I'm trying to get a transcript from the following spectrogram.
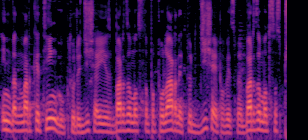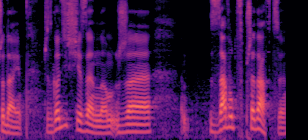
inbound marketingu, który dzisiaj jest bardzo mocno popularny, który dzisiaj powiedzmy bardzo mocno sprzedaje. Czy zgodzisz się ze mną, że zawód sprzedawcy,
